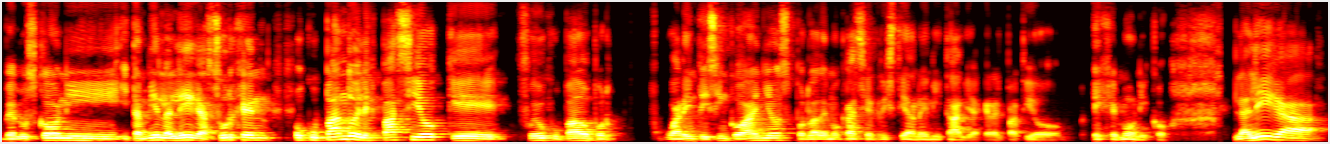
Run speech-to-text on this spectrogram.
Berlusconi y también la Lega surgen ocupando el espacio que fue ocupado por 45 años por la democracia cristiana en Italia, que era el partido hegemónico. La Lega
